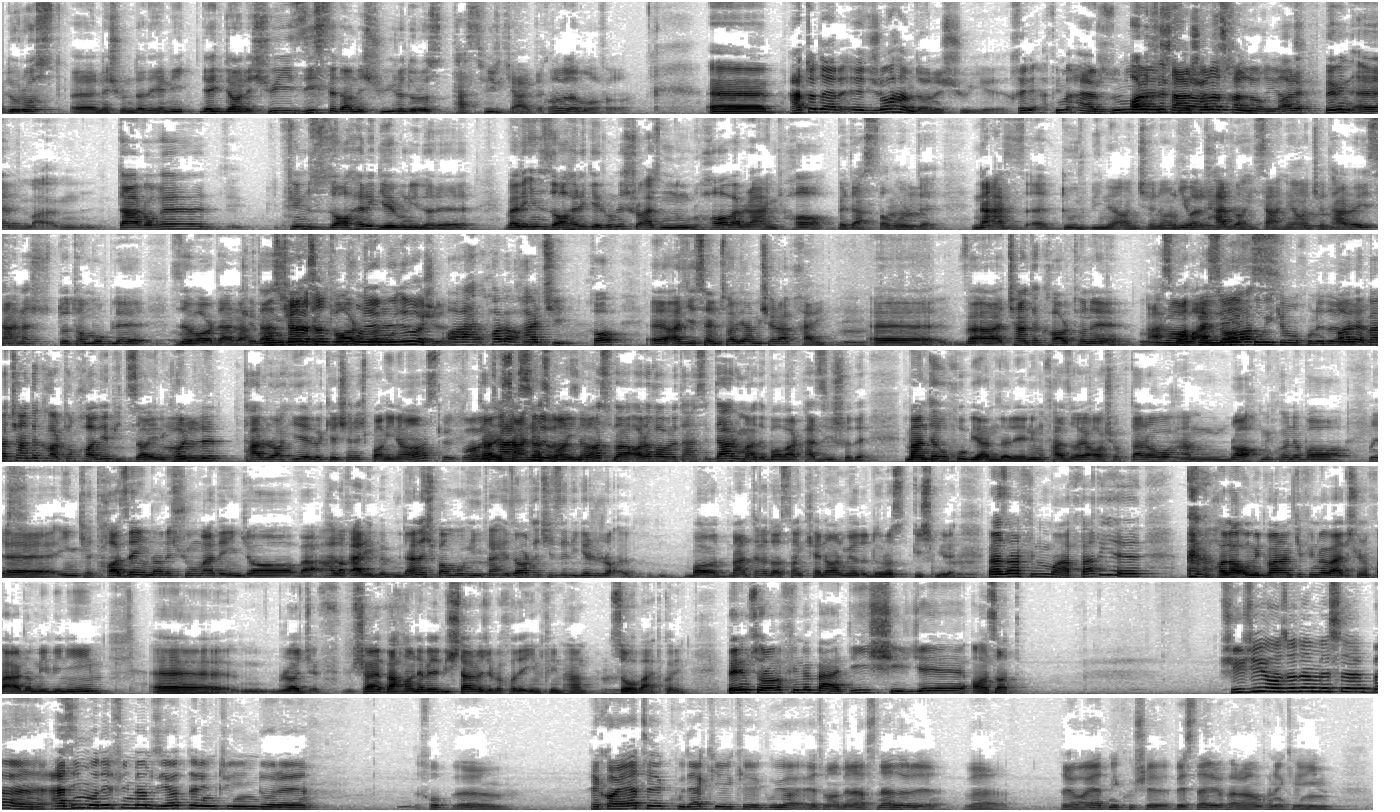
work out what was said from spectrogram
درست نشون داده. یعنی یک دانشجویی زیست دانشجویی رو درست تصویر کرده. کاملا موافقم. حتی در اجرا هم دانشجوییه. خیلی فیلم ارزونیه آره سرشار از خلاقیت. آره ببین در واقع فیلم ظاهر گرونی داره ولی این ظاهر گرونش رو از نورها و رنگها به دست آورده. نه از دوربین آنچنانی و طراحی صحنه آنچه. طراحی صحنهش دو تا مبل زوار در رفته است ممکن اصلا تو خونه بوده باشه. حالا هر چی. خب از یه سمساری هم میشه رفت خرید. و چند تا کارتون اسباب اساس. خوبی که اون خونه داره. آره و چند تا کارتون خالی پیتزا. یعنی آره. کل طراحی لوکیشنش با ایناست. طراحی صحنه با ایناست و آره قابل تحسین. در اومده باورپذیر شده. منطق خوبی هم داره. یعنی اون فضای آشفته رو همراه می‌کنه با اینکه تازه این دانشجو اومده اینجا و حالا غریبه بودنش با محیط و هزار تا چیز دیگه با منطق داستان کنار میاد و درست پیش میره. به نظرم فیلم موفقیه. حالا امیدوارم که فیلم بعدیشون رو فردا می‌بینیم. راج... شاید بهانه بده بیشتر راجع به خود این فیلم هم صحبت کنیم. بریم سراغ فیلم بعدی شیرجه آزاد. شیرجه آزادم مثل از این مدل فیلم هم زیاد داریم توی این دوره. خب حکایت کودکیه که گویا اعتماد به نفس نداره و روایت میکوشه بستری رو فراهم کنه که این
